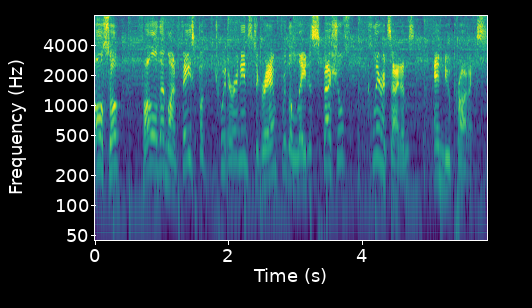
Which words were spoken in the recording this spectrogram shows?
Also, follow them on Facebook, Twitter, and Instagram for the latest specials, clearance items, and new products.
